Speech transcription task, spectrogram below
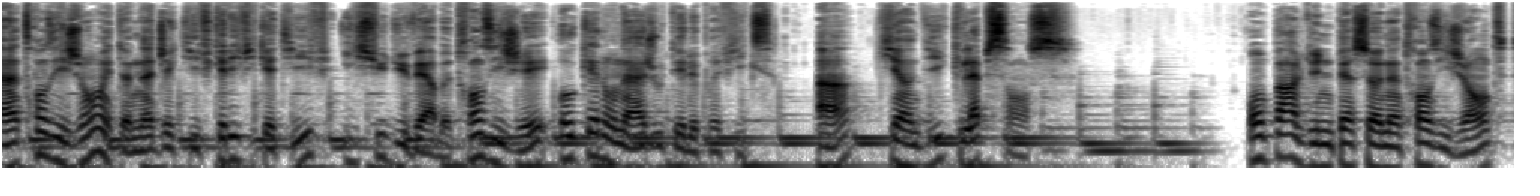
Intransigeant est un adjectif qualificatif issu du verbe transiger auquel on a ajouté le préfixe un qui indique l'absence. On parle d'une personne intransigeante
